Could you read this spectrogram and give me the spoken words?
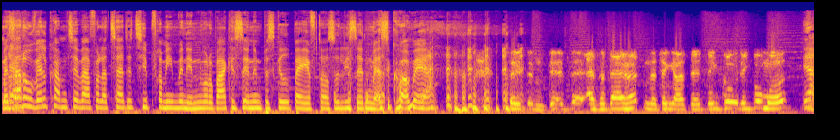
Men så er du velkommen til i hvert fald at tage det tip fra min veninde, hvor du bare kan sende en besked bagefter, og så lige sætte en masse kommaer. det, det, det, det altså, da jeg hørte den, der tænkte jeg også, det, det, er en god, det er en god måde. Ja.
